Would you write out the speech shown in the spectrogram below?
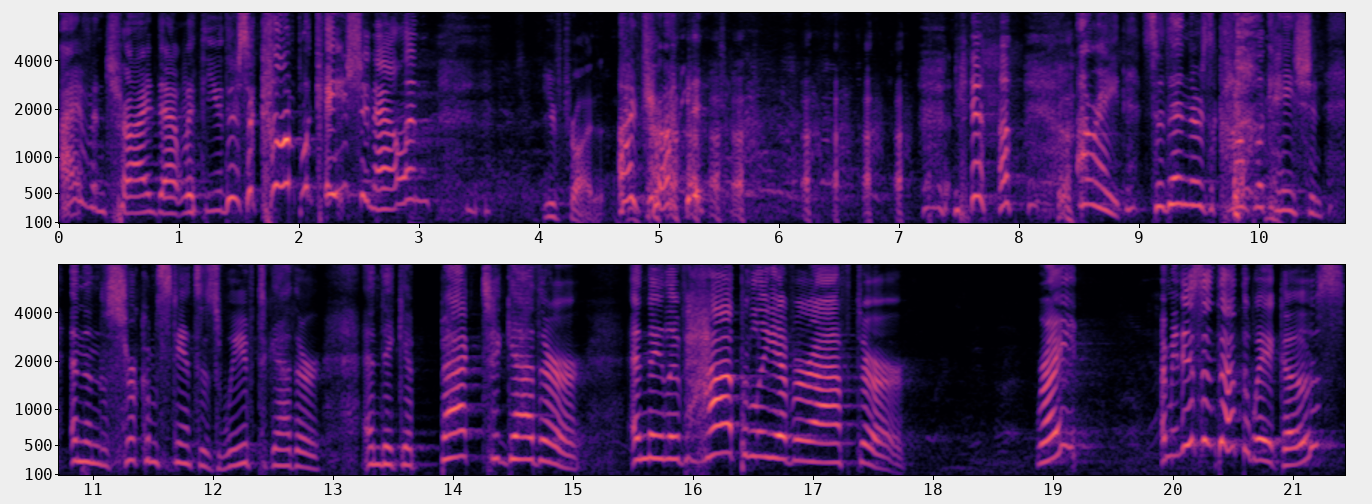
I haven't tried that with you. There's a complication, Alan. You've tried it. I've tried it. All right, so then there's a complication, and then the circumstances weave together, and they get back together, and they live happily ever after. Right? I mean, isn't that the way it goes?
